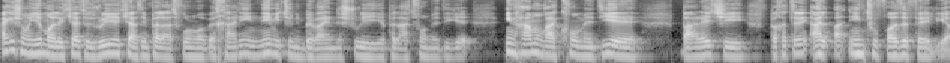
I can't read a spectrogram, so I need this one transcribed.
اگه شما یه مالکیت روی یکی از این پلتفرم‌ها بخرین نمی‌تونین ببرینش روی یه پلتفرم دیگه. این همونقدر کمدیه برای چی؟ به خاطر این تو فاز فعلیه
